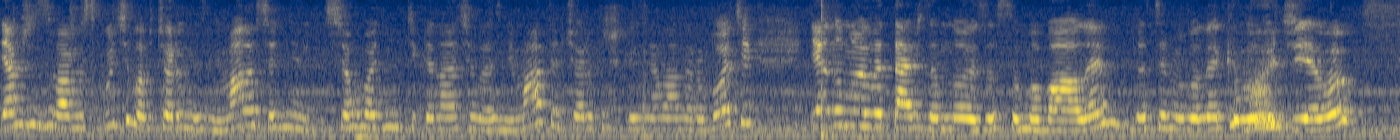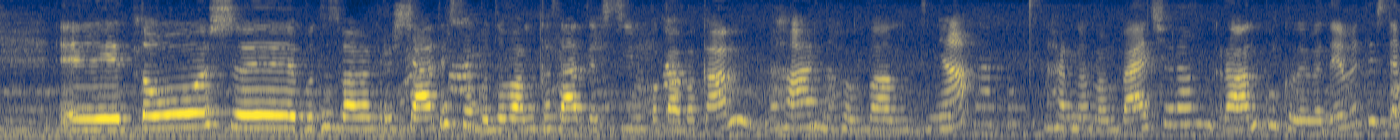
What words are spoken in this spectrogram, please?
Я вже з вами скучила, вчора не знімала, сьогодні, сьогодні тільки почала знімати, вчора трішки зняла на роботі. Я думаю, ви теж за мною засумували за цими великими очима. Е, Тож е, буду з вами прощатися, буду вам казати всім пока-пока. Гарного вам дня, гарного вам вечора, ранку, коли ви дивитеся.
